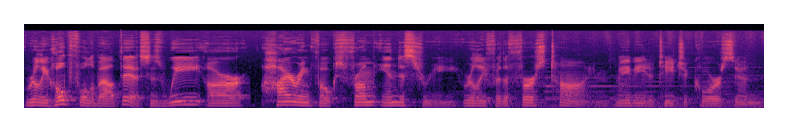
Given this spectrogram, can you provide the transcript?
really hopeful about this is we are hiring folks from industry really for the first time, maybe to teach a course in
